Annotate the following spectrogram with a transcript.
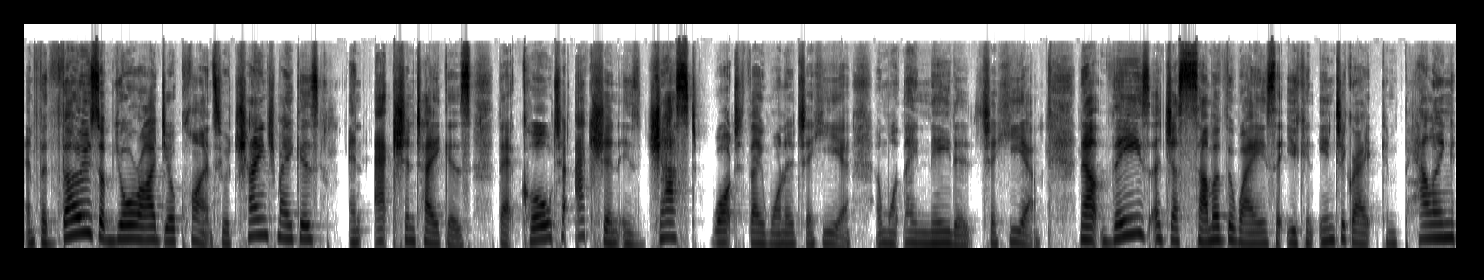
And for those of your ideal clients who are change makers and action takers, that call to action is just what they wanted to hear and what they needed to hear. Now, these are just some of the ways that you can integrate compelling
